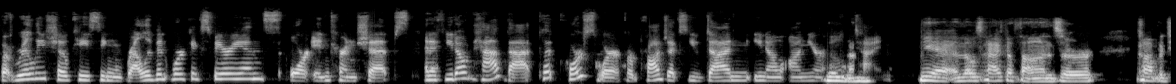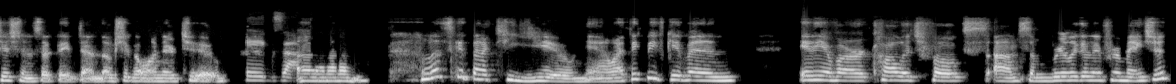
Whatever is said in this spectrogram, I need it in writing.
but really showcasing relevant work experience or internships. And if you don't have that, put coursework or projects you've done, you know, on your own time. Yeah. And those hackathons or competitions that they've done, those should go on there too. Exactly. Um, let's get back to you now. I think we've given any of our college folks um, some really good information.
